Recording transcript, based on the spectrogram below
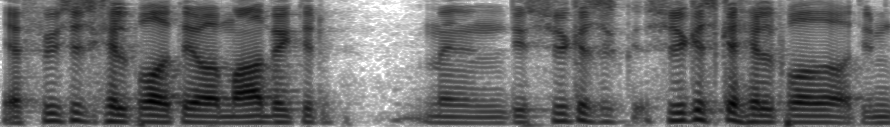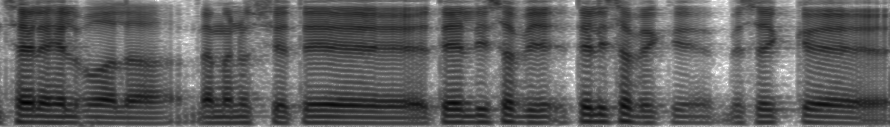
ja, fysisk helbred, det er meget vigtigt, men det psykiske, psykiske helbred og det mentale helbred, eller hvad man nu siger, det, det, er, lige så, det er lige så vigtigt, hvis ikke uh,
